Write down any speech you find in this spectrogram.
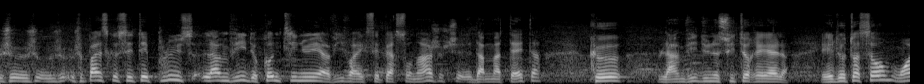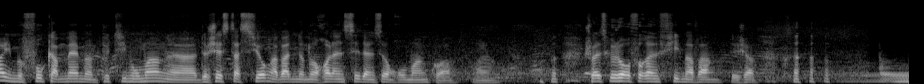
je, je pense que c'était plus l'envie de continuer à vivre avec ces personnages dans ma tête que l'envie d'une suite réelle. Et de toute façon, moi, il me faut quand même un petit moment euh, de gestation avant de me relancer dans un roman. Quoi. Voilà. Je pense que je referai un film avant, déjà.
